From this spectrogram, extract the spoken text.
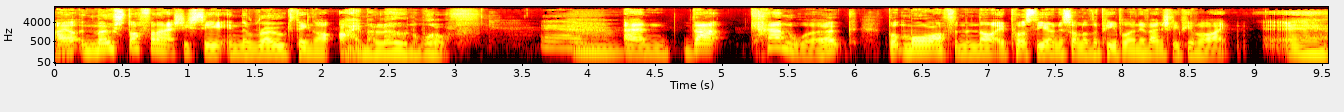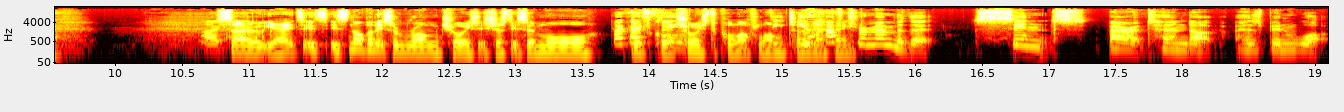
I, most often i actually see it in the rogue thing of i'm a lone wolf. Yeah. Mm. and that can work, but more often than not, it puts the onus on other people, and eventually people are like, eh. So yeah, it's it's it's not that it's a wrong choice. It's just it's a more Like, difficult choice to pull off long you term. I have think. to remember that since Barrett turned up has been what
